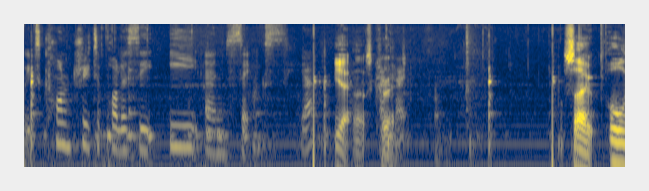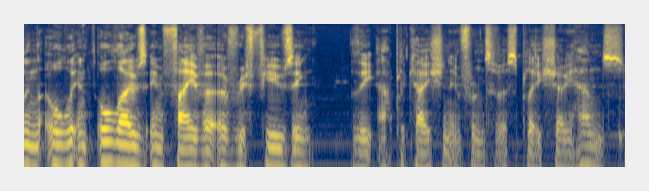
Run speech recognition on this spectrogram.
it's contrary to policy EN6. Yeah. Yeah, that's correct. Okay. So all in all in all those in favour of refusing the application in front of us, please show your hands.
